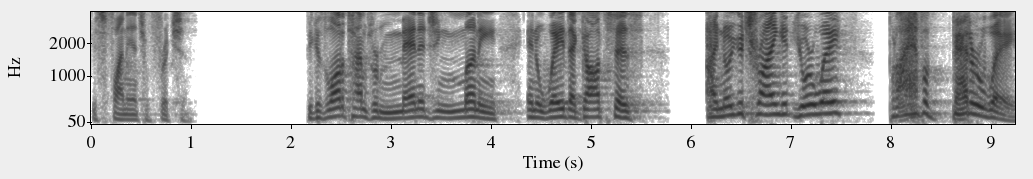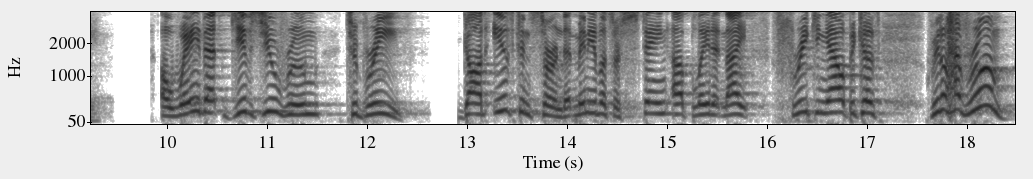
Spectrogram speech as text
is financial friction. Because a lot of times we're managing money in a way that God says, I know you're trying it your way, but I have a better way, a way that gives you room to breathe. God is concerned that many of us are staying up late at night, freaking out because we don't have room.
